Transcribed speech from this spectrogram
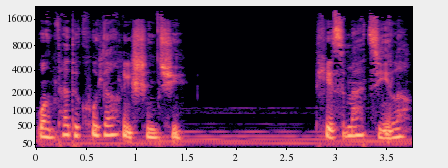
往他的裤腰里伸去。铁子妈急了。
